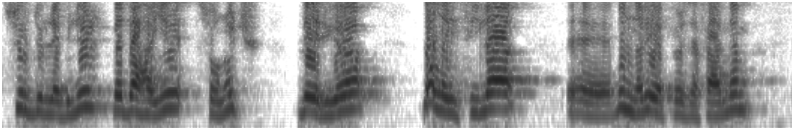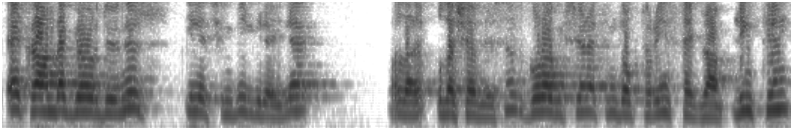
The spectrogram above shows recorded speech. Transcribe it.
sürdürülebilir ve daha iyi sonuç veriyor. Dolayısıyla e, bunları yapıyoruz efendim. Ekranda gördüğünüz iletişim bilgileriyle ulaşabilirsiniz. Grobix Yönetim Doktoru Instagram, LinkedIn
